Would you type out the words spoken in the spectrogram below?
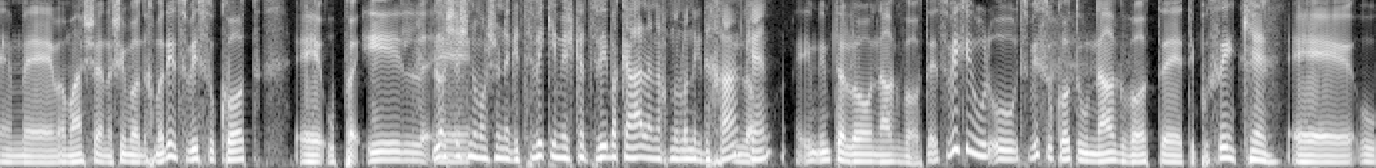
הם אה, ממש אנשים מאוד נחמדים. צבי סוכות אה, הוא פעיל... לא שיש לנו משהו נגד צביקים, יש כאן צבי בקהל, אנחנו לא נגדך, לא, כן? אם, אם אתה לא נער גבעות. צביקי הוא, הוא, צבי סוכות הוא נער גבעות טיפוסי. כן. הוא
